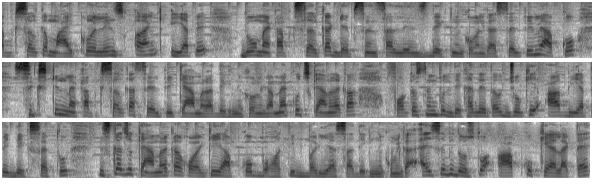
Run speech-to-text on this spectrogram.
मेगापिक्सल का माइक्रो लेंस एंड यहाँ पे दो मेगापिक्सल का डेप सेंसर लेंस देखने को मिलेगा। सेल्फी में आपको 16 मेगापिक्सल का सेल्फी कैमरा देखने को मिलेगा। मैं कुछ कैमरा का फ़ोटो सिंपल दिखा देता हूँ जो कि आप यहाँ पे देख सकते हो। इसका जो कैमरा का क्वालिटी आपको बहुत ही बढ़िया सा देखने को मिलेगा। ऐसे भी दोस्तों, आपको क्या लगता है,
